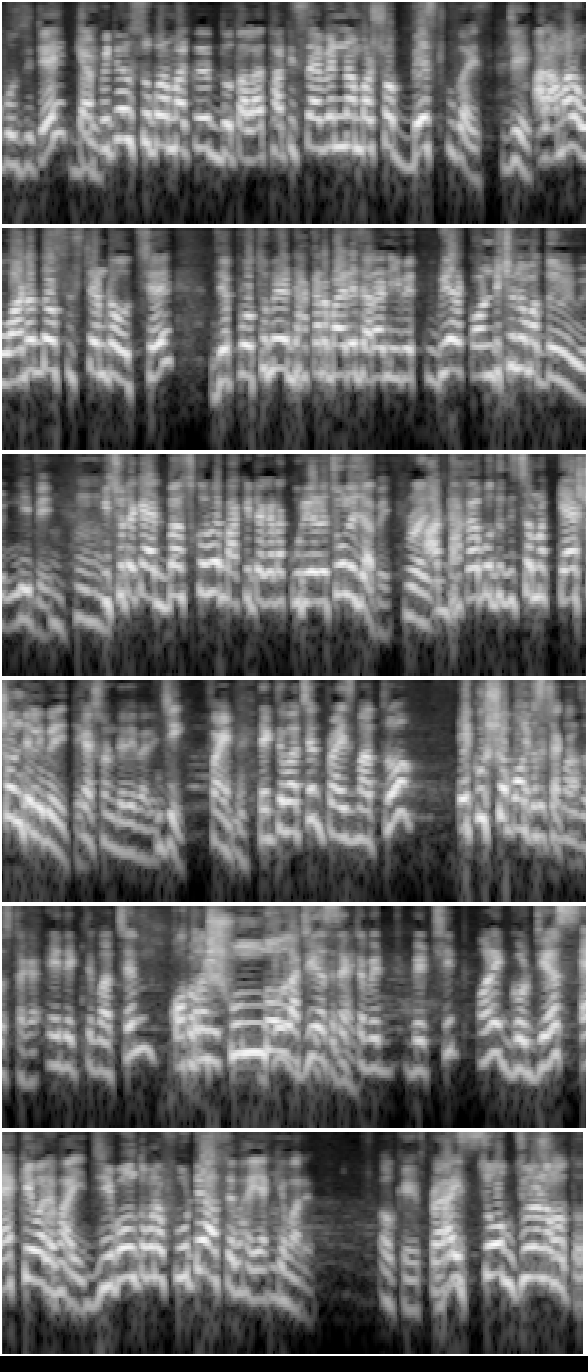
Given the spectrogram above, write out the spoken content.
অপোজিটে ক্যাপিটাল সুপার মার্কেটের দোতলা থার্টি সেভেন নাম্বার সব বেস্ট কুকারিস আর আমার অর্ডার দেওয়ার সিস্টেমটা হচ্ছে যে প্রথমে ঢাকার বাইরে যারা নিবে কুরিয়ার কন্ডিশনের মাধ্যমে নিবে কিছু টাকা অ্যাডভান্স করবে বাকি টাকাটা কুরিয়ারে চলে যাবে। আর ঢাকার মধ্যে দিচ্ছে আমরা ক্যাশ অন ডেলিভারিতে ক্যাশ অন ডেলিভারি জি। ফাইন দেখতে পাচ্ছেন প্রাইস মাত্র একুশশো পঞ্চাশ টাকা। পঞ্চাশ টাকা। এই দেখতে পাচ্ছেন কতটা সুন্দর লাগতেছে একটা বেডশিট অনেক গর্জিয়াস একেবারে ভাই জীবন তোমরা ফুটে আছে ভাই একেবারে। ওকে প্রাইস চোখ জোড়ানোর মতো।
